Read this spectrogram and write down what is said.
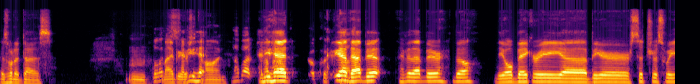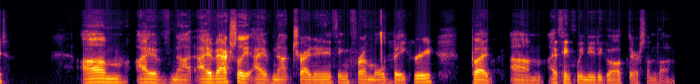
Is what it does. Mm, Well, my let's- beer's had- gone. How about Have how you about had real quick have you had that bit? Have you had that beer, Bill? The old bakery uh, beer citrus wheat. Um, I have not. I have actually. I have not tried anything from Old Bakery, but um, I think we need to go up there sometime.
